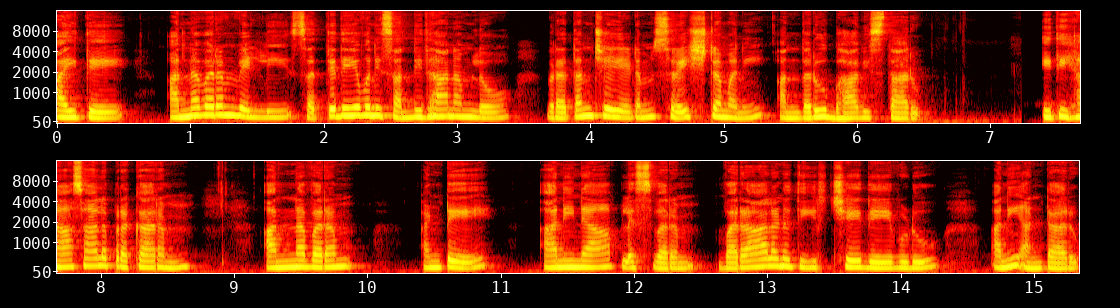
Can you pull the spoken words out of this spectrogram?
అయితే అన్నవరం వెళ్ళి సత్యదేవుని సన్నిధానంలో వ్రతం చేయడం శ్రేష్టమని అందరూ భావిస్తారు. ఇతిహాసాల ప్రకారం అన్నవరం అంటే అనినా ప్లస్ వరం వరాలను తీర్చే దేవుడు అని అంటారు.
